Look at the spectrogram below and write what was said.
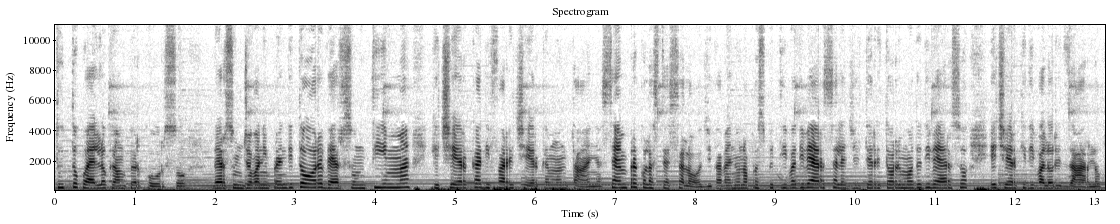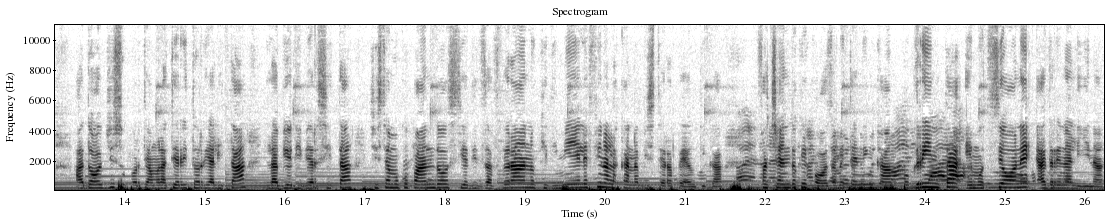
tutto quello che è un percorso verso un giovane imprenditore, verso un team che cerca di fare ricerca in montagna, sempre con la stessa logica, avendo una prospettiva diversa, leggi il territorio in modo diverso e cerchi di valorizzarlo. Ad oggi supportiamo la territorialità, la biodiversità, ci stiamo occupando sia di zafferano che di miele fino alla cannabis terapeutica, facendo che cosa? Mettendo in campo grinta, emozione e adrenalina.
